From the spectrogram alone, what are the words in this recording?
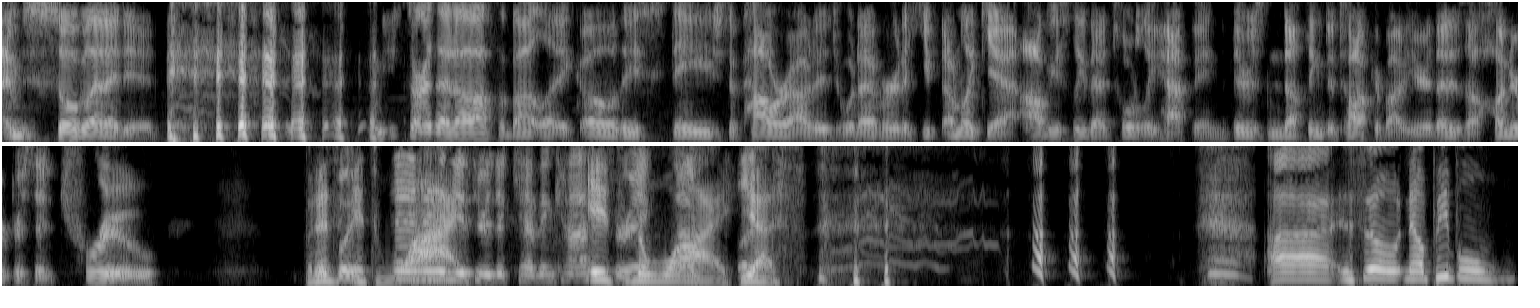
I'm so glad I did. when you started that off about like, oh, they staged a power outage, whatever, to keep. I'm like, yeah, obviously that totally happened. There's nothing to talk about here. That is hundred percent true. But it's But it's then why. you threw the Kevin Costner. It's the why. I'm yes. Uh, so now people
